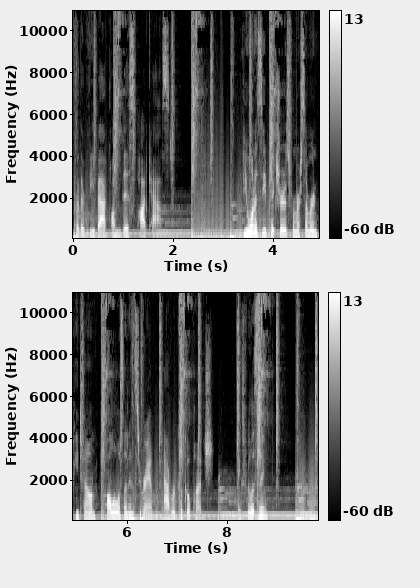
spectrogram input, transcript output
for their feedback on this podcast. If you want to see pictures from our summer in P Town, follow us on Instagram at Rococo Punch. Thanks for listening.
